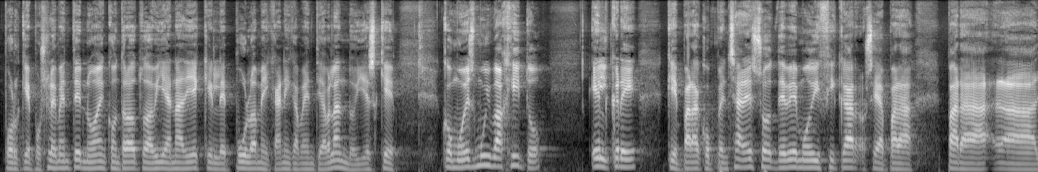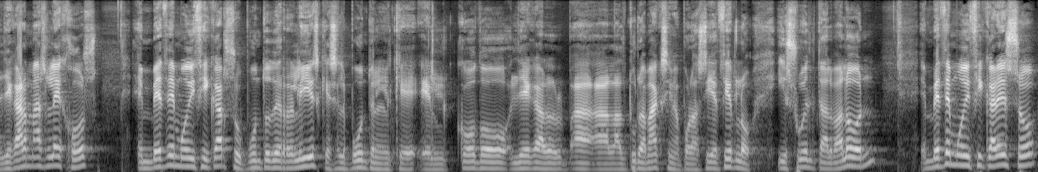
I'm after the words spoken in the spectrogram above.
porque posiblemente no ha encontrado todavía nadie que le pula mecánicamente hablando y es que como es muy bajito él cree que para compensar eso debe modificar, o sea, para, para uh, llegar más lejos, en vez de modificar su punto de release, que es el punto en el que el codo llega a, la altura máxima, por así decirlo, y suelta el balón, en vez de modificar eso,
